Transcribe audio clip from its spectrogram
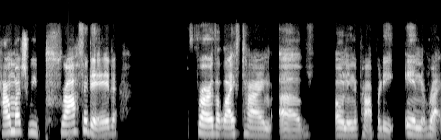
how much we profited for the lifetime of owning the property in rent.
